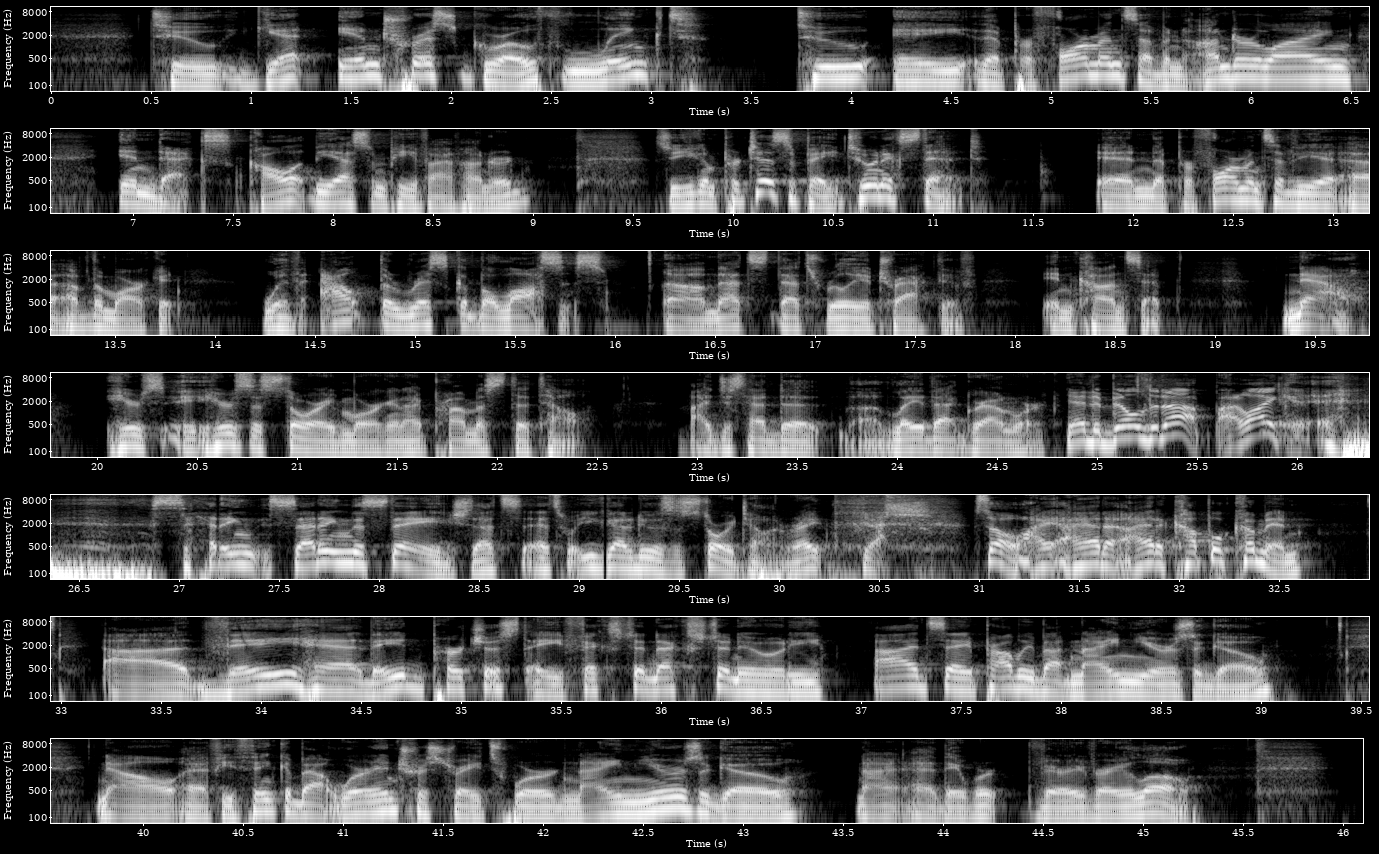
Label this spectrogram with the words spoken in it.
to get interest growth linked to a the performance of an underlying index. Call it the S&P 500. So you can participate to an extent in the performance of the uh, of the market without the risk of the losses. Um, that's that's really attractive in concept. Now, here's here's a story, Morgan. I promised to tell. I just had to uh, lay that groundwork. You had to build it up. I like it. setting setting the stage. That's that's what you got to do as a storyteller, right? Yes. So I, I had a, I had a couple come in. Uh, they had they had purchased a fixed indexed annuity. I'd say probably about nine years ago. Now, if you think about where interest rates were nine years ago they were very, very low.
